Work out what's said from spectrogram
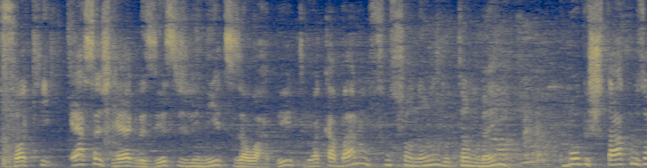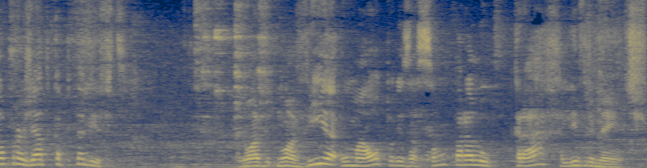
Só que essas regras e esses limites ao arbítrio acabaram funcionando também como obstáculos ao projeto capitalista. Não havia uma autorização para lucrar livremente.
